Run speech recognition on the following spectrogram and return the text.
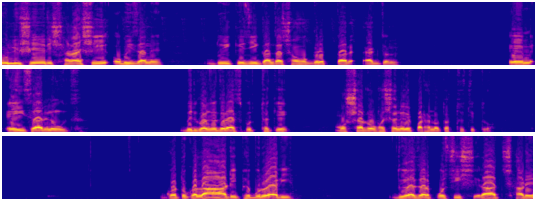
পুলিশের সাঁড়াশি অভিযানে দুই কেজি গাঁজাসহ গ্রেপ্তার একজন। M H R news. Birganj Dinajpur থেকে মোশাররফ হোসেনের পাঠানো তথ্যচিত্র। গতকাল আটই ফেব্রুয়ারি দুই হাজার পঁচিশ রাত সাড়ে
